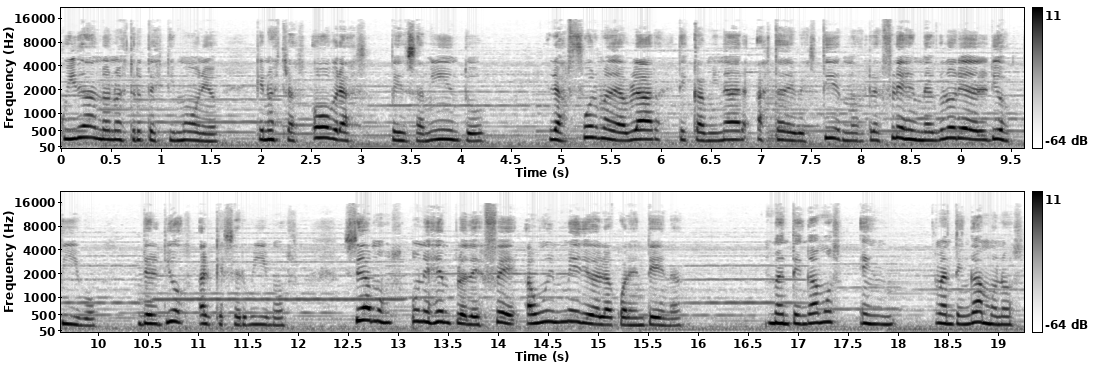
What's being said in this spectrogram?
cuidando nuestro testimonio que nuestras obras, pensamiento, la forma de hablar, de caminar, hasta de vestirnos, reflejen la gloria del Dios vivo, del Dios al que servimos. Seamos un ejemplo de fe aún en medio de la cuarentena. Mantengamos en, mantengámonos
